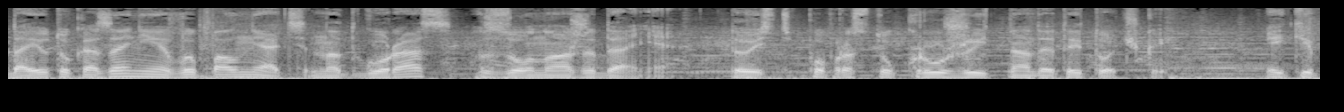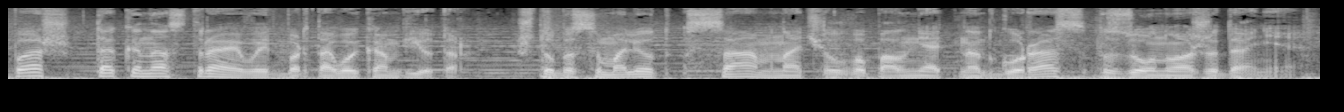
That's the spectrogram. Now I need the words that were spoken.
дает указание выполнять над Гурас зону ожидания, то есть попросту кружить над этой точкой. Экипаж так и настраивает бортовой компьютер, чтобы самолет сам начал выполнять над Гурас зону ожидания –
